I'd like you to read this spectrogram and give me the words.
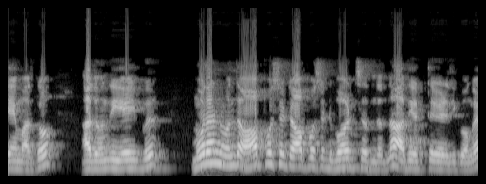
சேமா இருக்கோ அது வந்து ஏய்பு முரண் வந்து ஆப்போசிட் ஆப்போசிட் வேர்ட்ஸ் இருந்ததுன்னா அது எடுத்து எழுதிக்கோங்க.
